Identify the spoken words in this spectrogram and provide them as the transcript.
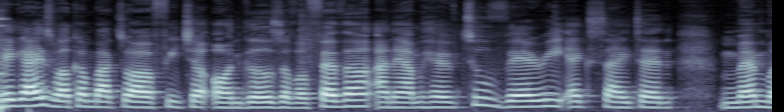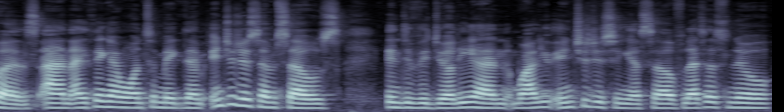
Hey guys, welcome back to our feature on Girls of a Feather. And I am here with two very excited members. And I think I want to make them introduce themselves individually. And while you're introducing yourself, let us know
